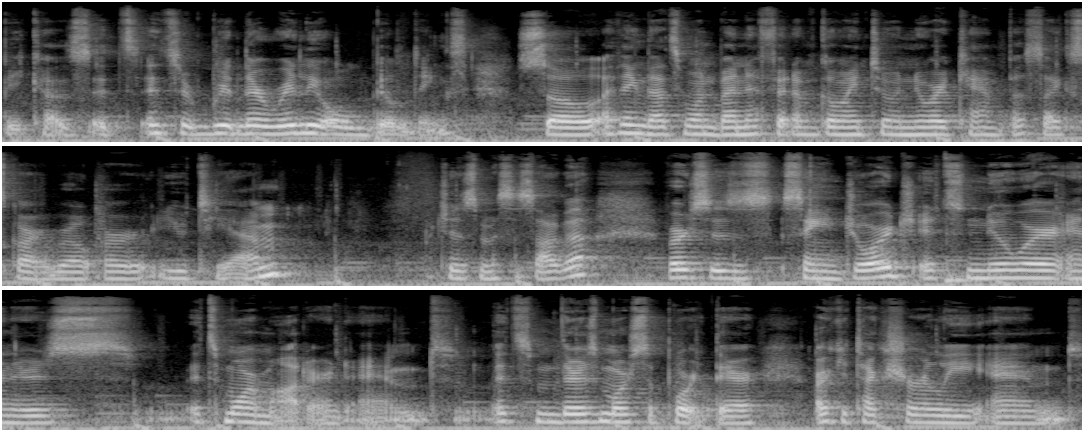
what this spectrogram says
because it's it's re- they're really old buildings. So i think that's one benefit of going to a newer campus like scarborough or utm which is mississauga versus st george. It's newer and there's it's more modern and it's there's more support there architecturally and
